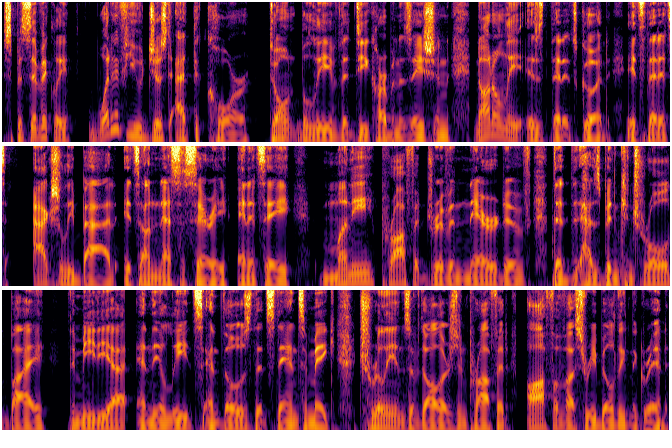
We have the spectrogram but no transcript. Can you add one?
specifically, what if you just at the core don't believe that decarbonization not only is that it's good, it's that it's actually bad, it's unnecessary, and it's a money profit driven narrative that has been controlled by the media and the elites and those that stand to make trillions of dollars in profit off of us rebuilding the grid.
